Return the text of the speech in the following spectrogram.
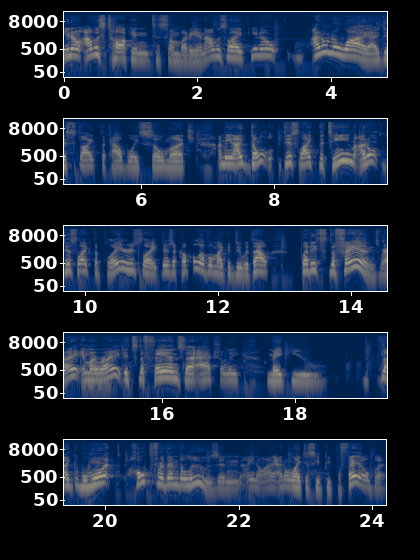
you know, I was talking to somebody and I was like, you know, I don't know why I dislike the Cowboys so much. I mean, I don't dislike the team. I don't dislike the players. Like, there's a couple of them I could do without, but it's the fans, right? Am I Mhm. right? It's the fans that actually make you like want hope for them to lose. And you know, I, I don't like to see people fail, but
